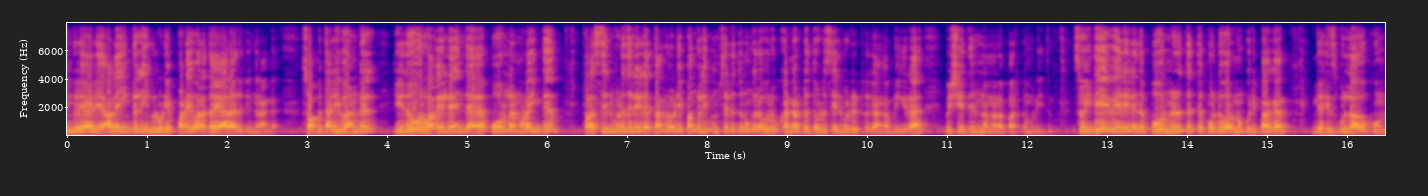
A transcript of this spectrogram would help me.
எங்களை அலை அலையுங்கள் எங்களுடைய படை வர தயாராக இருக்குங்கிறாங்க. ஸோ அப்போ தலிபான்கள் ஏதோ ஒரு வகையில் இந்த போரில் நுழைந்து பலஸ்தீன் விடுதலையில் தங்களுடைய பங்களிப்பும் செலுத்தணுங்கிற ஒரு கண்ணோட்டத்தோடு செயல்பட்டு இருக்காங்க அப்படிங்கிற விஷயத்தையும் நம்மளால் பார்க்க முடியுது. ஸோ இதே வேளையில் இந்த போர் நிறுத்தத்தை கொண்டு வரணும். குறிப்பாக இந்த ஹிஸ்புல்லாவுக்கும்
